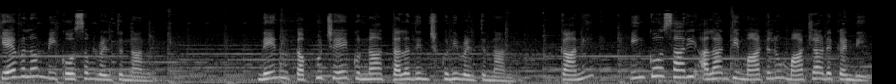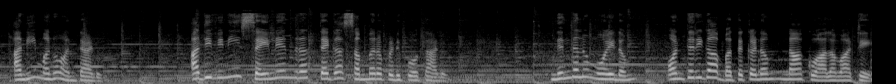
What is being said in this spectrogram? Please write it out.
కేవలం మీకోసం వెళ్తున్నాను. నేను తప్పు చేయకున్నా తలదించుకుని వెళ్తున్నాను. కానీ ఇంకోసారి అలాంటి మాటలు మాట్లాడకండి అని మను అంటాడు. అది విని శైలేంద్ర తెగ సంబరపడిపోతాడు. నిందలు మోయడం ఒంటరిగా బతకడం నాకు అలవాటే.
